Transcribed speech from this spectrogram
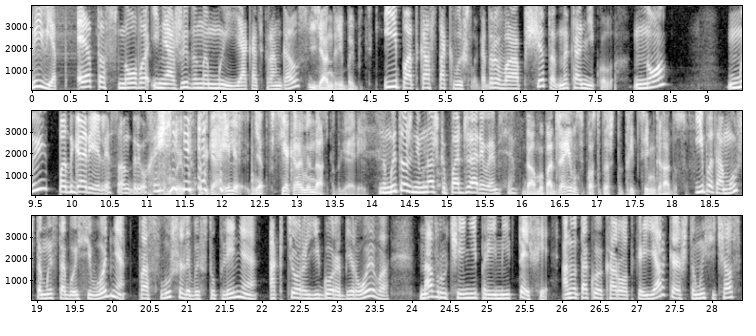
Привет! Это снова и неожиданно мы, я Катя Крангаус. И я Андрей Бабицкий. И подкаст «Так вышло», который вообще-то на каникулах. Но мы подгорели с Андрюхой. Мы подгорели? Нет, все кроме нас подгорели. Но мы тоже немножко поджариваемся. Да, мы поджариваемся просто потому, что 37 градусов. И потому, что мы с тобой сегодня послушали выступление актера Егора Бероева на вручении премии ТЭФИ. Оно такое короткое и яркое, что мы сейчас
